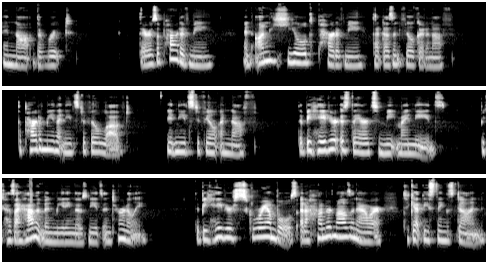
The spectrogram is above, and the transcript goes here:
and not the root. There is a part of me, an unhealed part of me that doesn't feel good enough. The part of me that needs to feel loved it needs to feel enough. The behavior is there to meet my needs because I haven't been meeting those needs internally. The behavior scrambles at 100 miles an hour to get these things done,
